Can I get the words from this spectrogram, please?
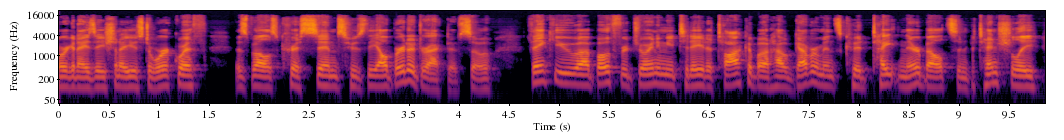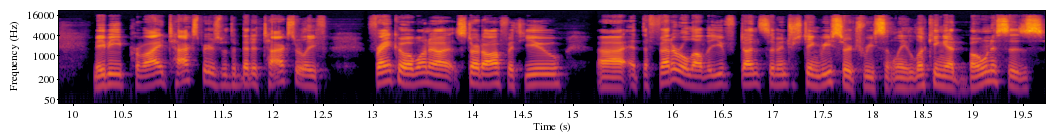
organization I used to work with, as well as Kris Sims, who's the Alberta director. So Thank you uh, both for joining me today to talk about how governments could tighten their belts and potentially maybe provide taxpayers with a bit of tax relief. Franco, I want to start off with you. Uh, at the federal level, you've done some interesting research recently looking at bonuses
